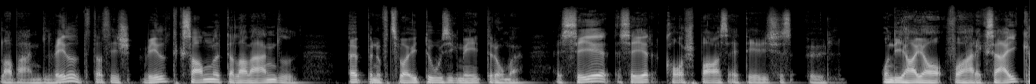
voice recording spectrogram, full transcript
Lavendel wild, das ist wild gesammelter Lavendel, etwa auf 2000 Meter herum. Ein sehr, sehr kostbares ätherisches Öl. Und ich habe ja vorher gesagt,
